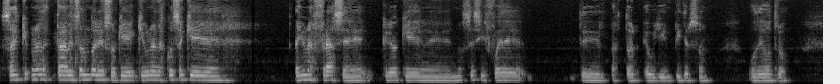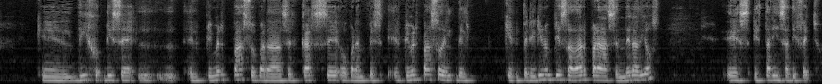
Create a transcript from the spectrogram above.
¿Sabes qué? Estaba pensando en eso, que, que, una de las cosas que... Hay una frase, creo que, no sé si fue del pastor Eugene Peterson o de otro, que dijo, dice, el primer paso para acercarse o para empezar, el primer paso del, que el peregrino empieza a dar para ascender a Dios es estar insatisfecho.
